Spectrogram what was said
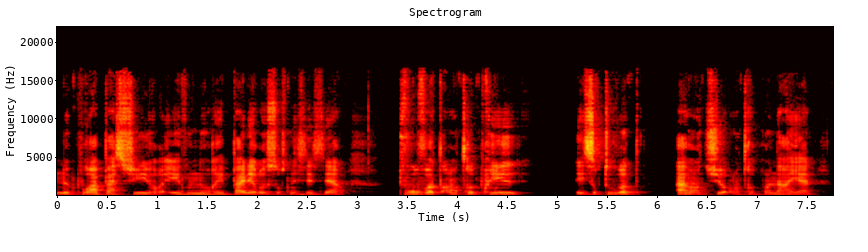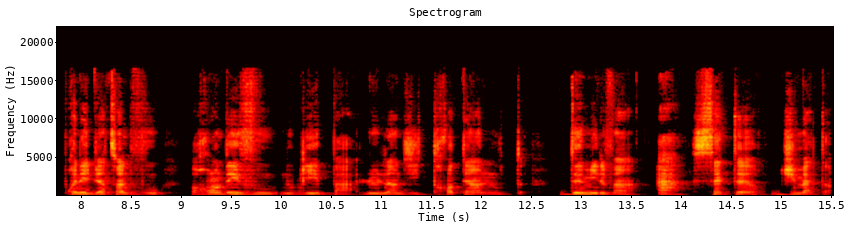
ne pourra pas suivre et vous n'aurez pas les ressources nécessaires pour votre entreprise et surtout votre aventure entrepreneuriale. Prenez bien soin de vous. Rendez-vous, n'oubliez pas, le lundi 31 août 2020 à 7h du matin.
